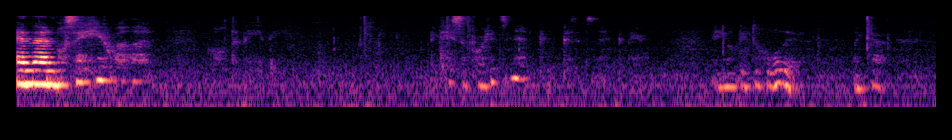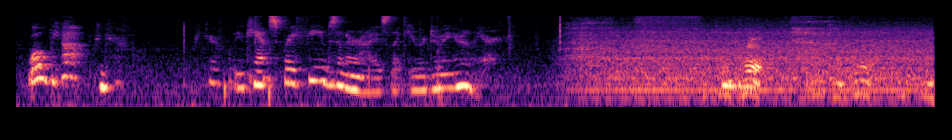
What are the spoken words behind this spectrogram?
and then we'll say, Here, Willa, hold the baby. Okay, support its neck, because its neck there. And you'll get to hold it like that. Whoa, be, be careful. Be careful. You can't spray thieves in her eyes like you were doing earlier. position a little bit before. We had to leave the birth center.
